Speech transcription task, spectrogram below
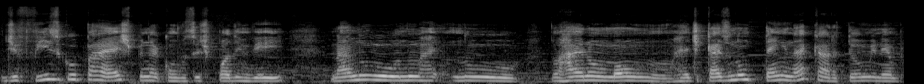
de físico para ESP, né? Como vocês podem ver aí. Lá no, no, no, no Iron Man Red Kaiser não tem, né, cara? Então eu me lembro.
